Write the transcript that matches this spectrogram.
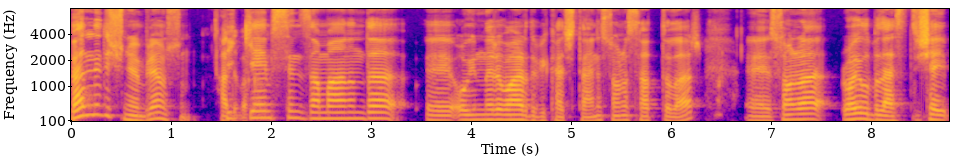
Ben ne düşünüyorum biliyor musun? Hadi Peak bakalım. Games'in zamanında e, oyunları vardı birkaç tane. Sonra sattılar. E, sonra Royal Blast şey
